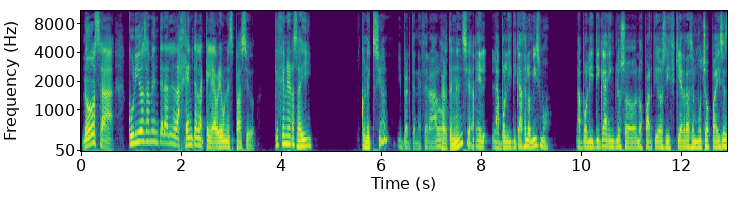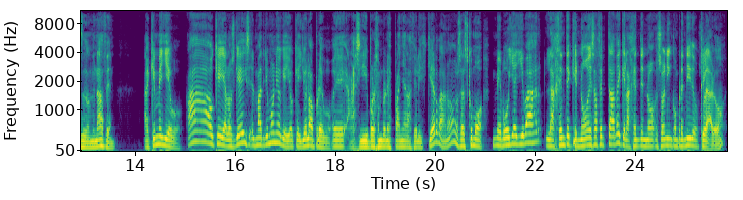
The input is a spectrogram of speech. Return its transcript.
¿No? O sea, curiosamente eran la gente a la que le abría un espacio. ¿Qué generas ahí? Conexión. Y pertenecer a algo. Pertenencia. la política hace lo mismo. La política, incluso los partidos de izquierdas en muchos países de donde nacen. ¿A quién me llevo? Ah, ok, a los gays, el matrimonio gay, ok, yo lo apruebo. Eh, así, por ejemplo, en España nació la izquierda, ¿no? O sea, es como, me voy a llevar la gente que no es aceptada y que la gente no son incomprendidos. Claro.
